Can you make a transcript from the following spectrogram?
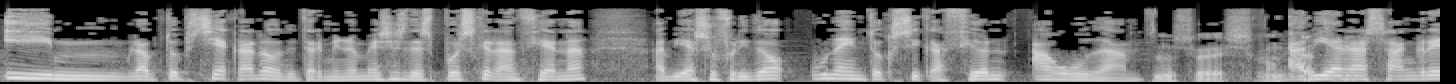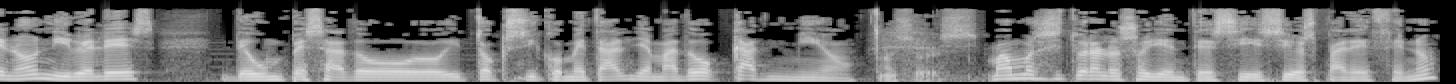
Y mm, la autopsia, claro, determinó meses después que la anciana había sufrido una intoxicación aguda. Eso es. con Había en la sangre ¿no? niveles de un pesado y tóxico metal llamado cadmio. Eso es. Vamos a situar a los oyentes, si, si os parece, ¿no?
